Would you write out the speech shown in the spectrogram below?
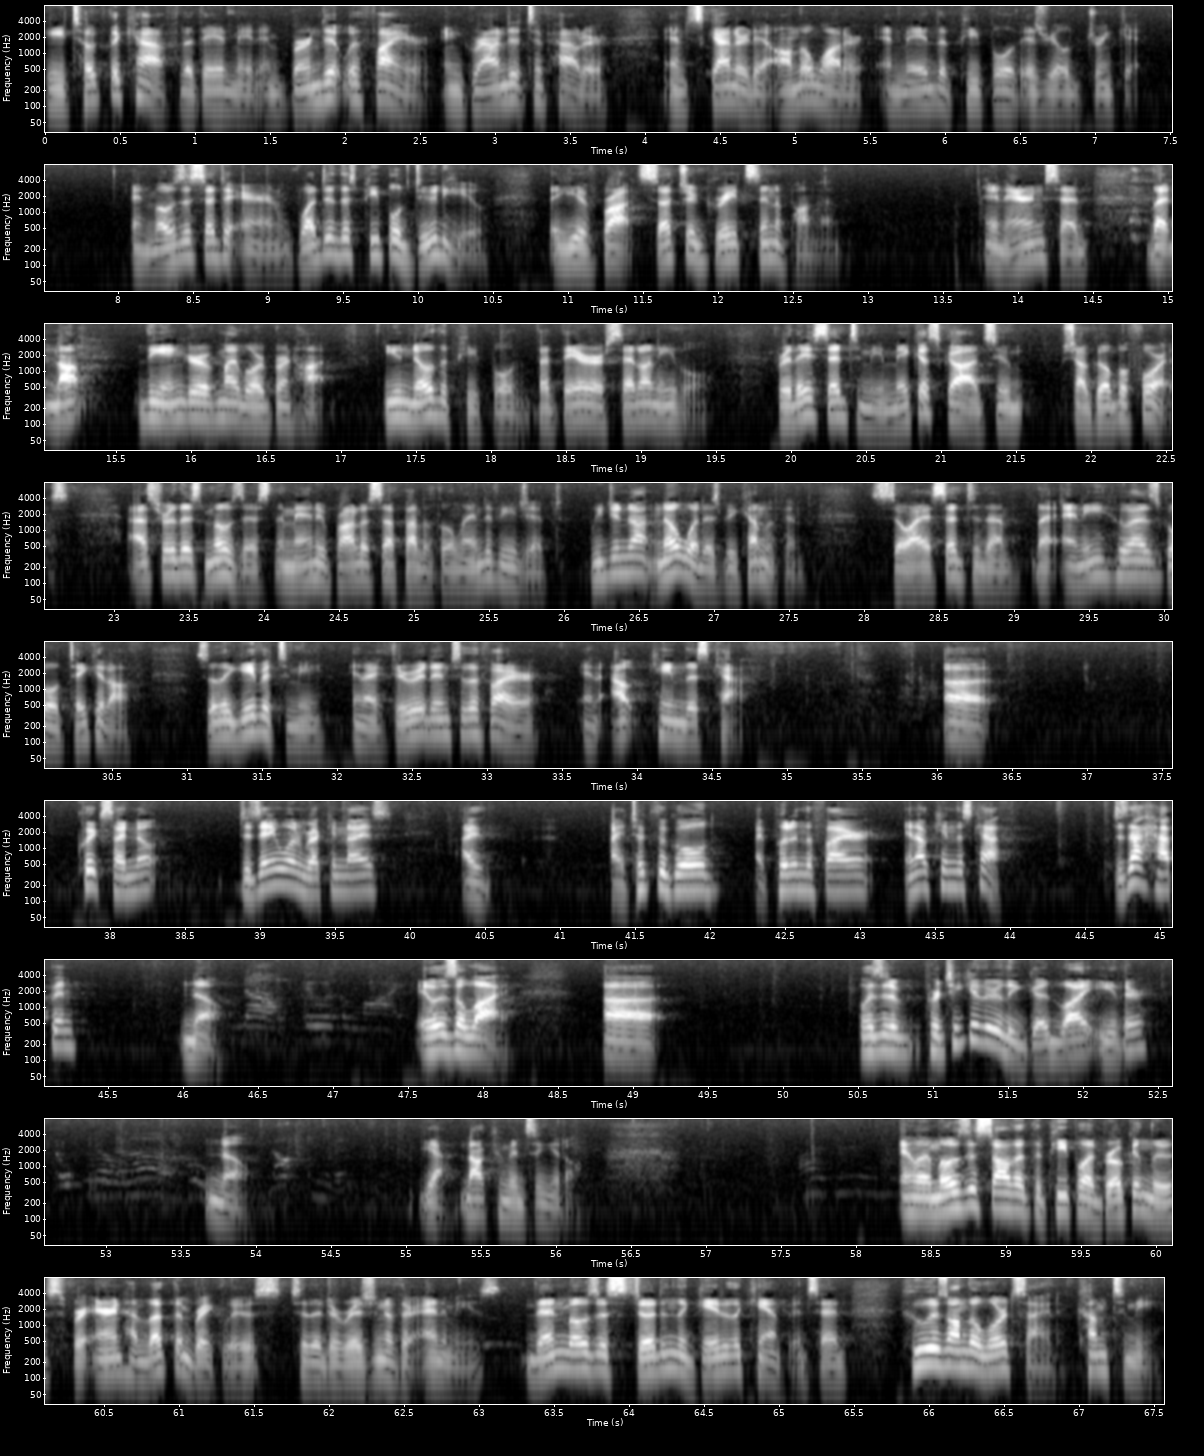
He took the calf that they had made and burned it with fire and ground it to powder and scattered it on the water and made the people of Israel drink it. And Moses said to Aaron, What did this people do to you that you have brought such a great sin upon them? And Aaron said, Let not the anger of my Lord burn hot. You know the people, that they are set on evil. For they said to me, Make us gods who shall go before us. As for this Moses, the man who brought us up out of the land of Egypt, we do not know what has become of him. So I said to them, Let any who has gold take it off. So they gave it to me, and I threw it into the fire, and out came this calf. Uh, quick side note Does anyone recognize I, I took the gold, I put in the fire, and out came this calf. Does that happen? No. No, it was a lie. It was a lie. Uh, was it a particularly good lie either? No. Yeah, not convincing at all. And when Moses saw that the people had broken loose, for Aaron had let them break loose to the derision of their enemies, then Moses stood in the gate of the camp and said, Who is on the Lord's side? Come to me.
